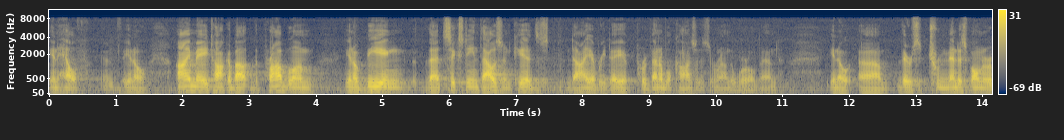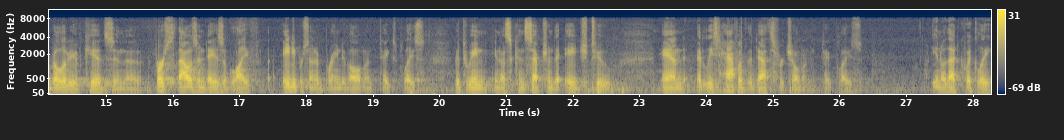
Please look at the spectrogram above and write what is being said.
in health, you know, I may talk about the problem, you know, being that 16,000 kids die every day of preventable causes around the world. And, you know, um, there's tremendous vulnerability of kids in the, the first thousand days of life. 80% of brain development takes place between, you know, conception to age two. And at least half of the deaths for children take place, you know, that quickly.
